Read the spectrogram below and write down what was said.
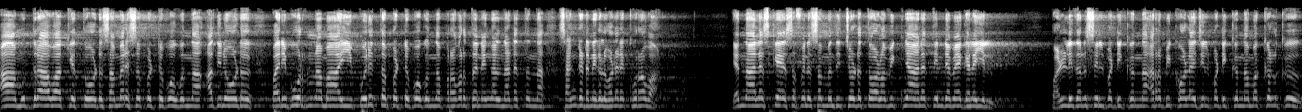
ആ മുദ്രാവാക്യത്തോട് സമരസപ്പെട്ടു പോകുന്ന അതിനോട് പരിപൂർണമായി പൊരുത്തപ്പെട്ടു പോകുന്ന പ്രവർത്തനങ്ങൾ നടത്തുന്ന സംഘടനകൾ വളരെ കുറവാണ്. എന്നാൽ എസ് കെ എസ് എഫിനെ സംബന്ധിച്ചിടത്തോളം വിജ്ഞാനത്തിന്റെ മേഖലയിൽ പള്ളി ദർസിൽ പഠിക്കുന്ന അറബി കോളേജിൽ പഠിക്കുന്ന മക്കൾക്ക്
